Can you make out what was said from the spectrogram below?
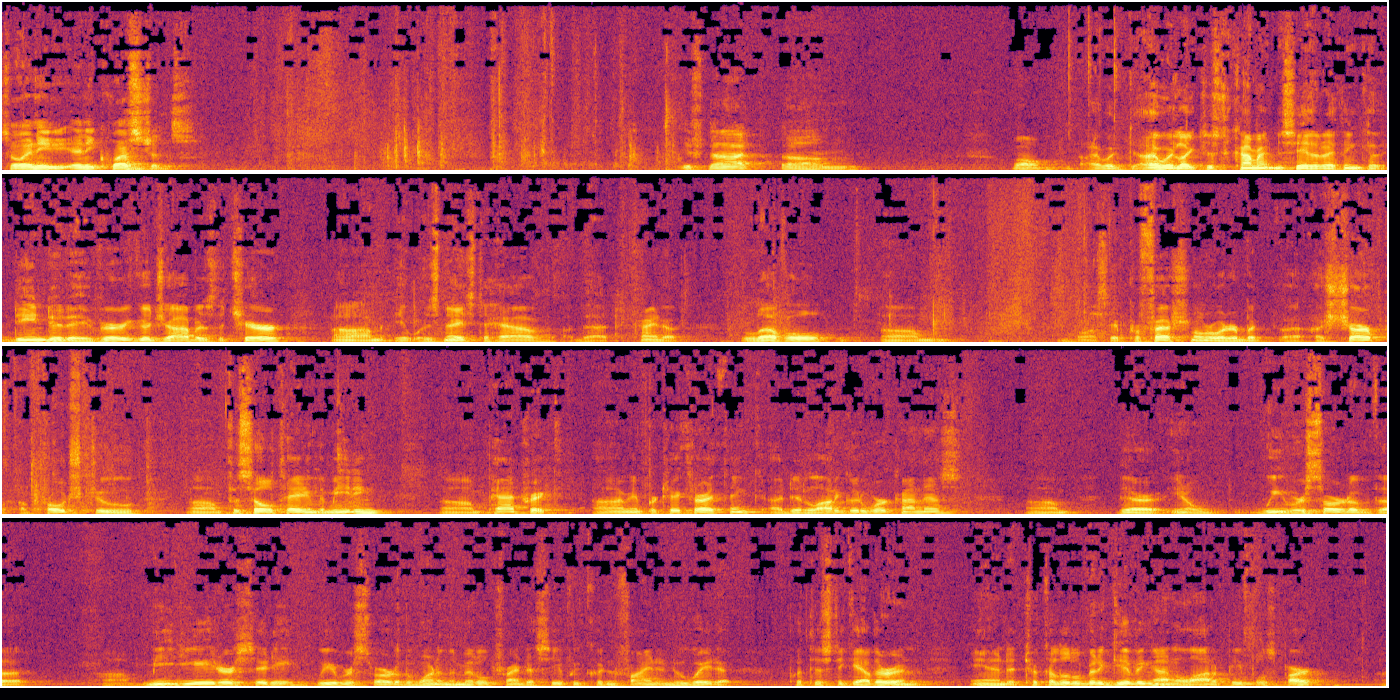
So any, any questions? If not, um, Well, I would, I would like just to comment and say that I think Dean did a very good job as the chair. Um, It was nice to have that kind of level, um, I want to say professional order, but a- a sharp approach to um, facilitating the meeting. Um, Patrick, um, in particular, I think, uh, did a lot of good work on this. Um, There, you know, we were sort of the um, mediator city. We were sort of the one in the middle, trying to see if we couldn't find a new way to put this together, and, and it took a little bit of giving on a lot of people's part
